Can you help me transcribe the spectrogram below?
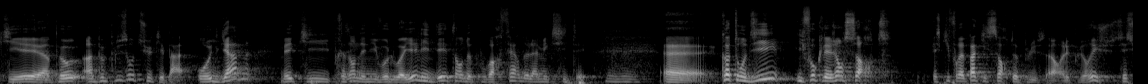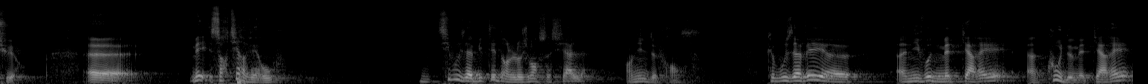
qui est un peu, un peu plus au-dessus, qui n'est pas haut de gamme, mais qui présente des niveaux de loyer, l'idée étant de pouvoir faire de la mixité. Mhm. quand on dit il faut que les gens sortent, est-ce qu'il ne faudrait pas qu'ils sortent plus? Alors les plus riches, c'est sûr. Euh, mais sortir vers où? Si vous habitez dans le logement social en Ile-de-France, que vous avez euh, un niveau de mètre carré, un coût de mètre carré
